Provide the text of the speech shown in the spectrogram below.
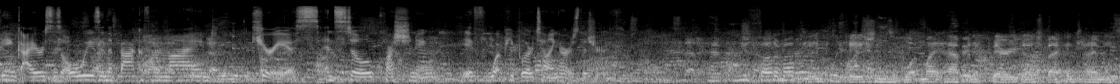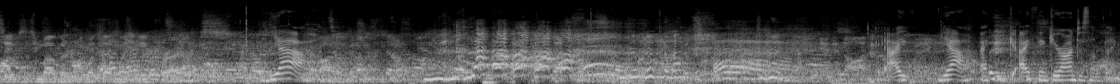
think Iris is always in the back of her mind curious and still questioning if what people are telling her is the truth. Have you thought about the implications of what might happen if Barry goes back in time and saves his mother and what that might mean for Iris? Yeah. I yeah, I think I think you're onto something.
